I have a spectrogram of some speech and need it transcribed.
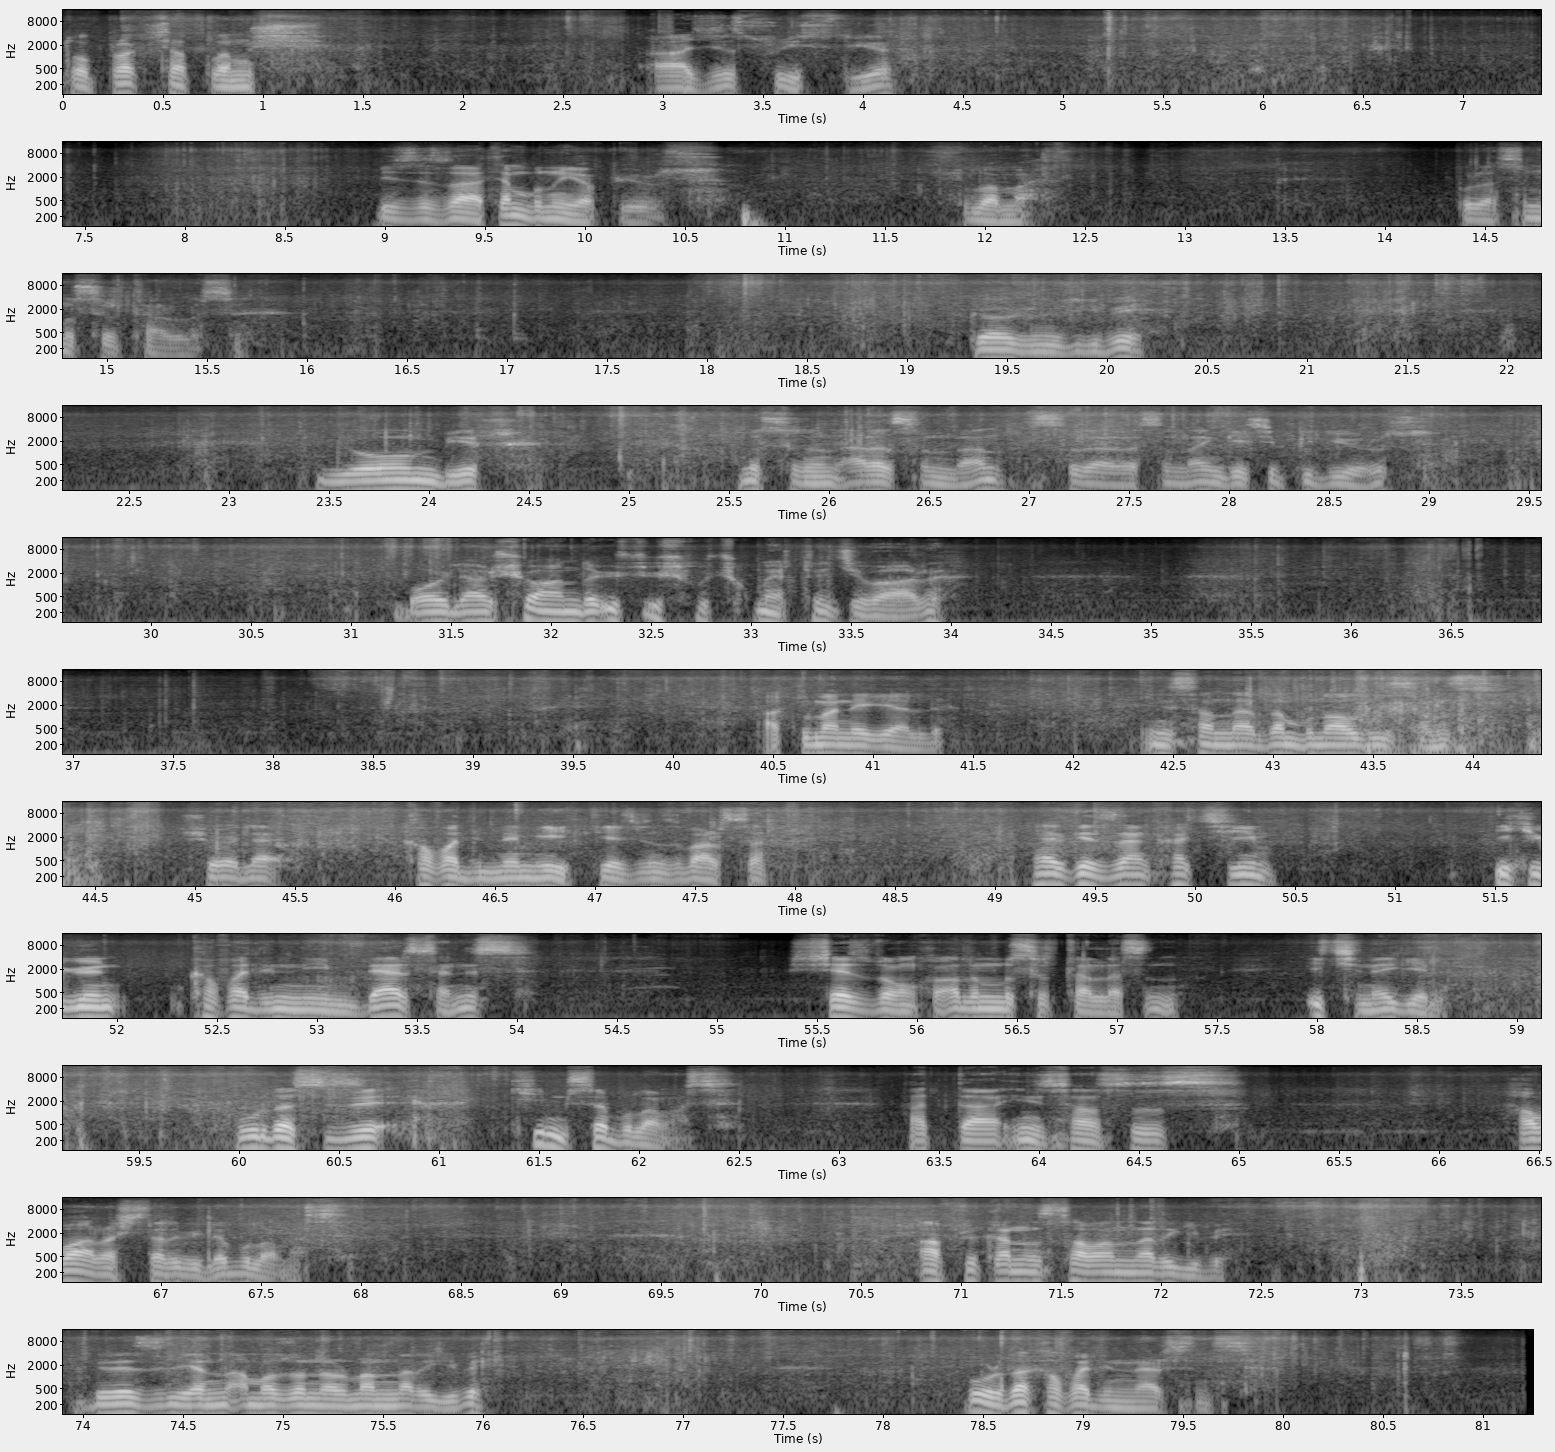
Toprak çatlamış. Ağacı su istiyor. Biz de zaten bunu yapıyoruz. Sulama. Burası mısır tarlası. Gördüğünüz gibi yoğun bir mısırın arasından, sır arasından geçip gidiyoruz. Boylar şu anda 3-3,5 metre civarı. Aklıma ne geldi? İnsanlardan bunaldıysanız şöyle kafa dinlemeye ihtiyacınız varsa herkesten kaçayım iki gün kafa dinleyeyim derseniz şezlong alın mısır tarlasının içine gelin. Burada sizi kimse bulamaz. Hatta insansız hava araçları bile bulamaz. Afrika'nın savanları gibi. Brezilya'nın Amazon ormanları gibi. Burada kafa dinlersiniz.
